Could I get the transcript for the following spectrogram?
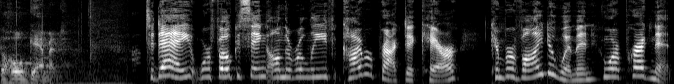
the whole gamut. Today, we're focusing on the relief chiropractic care can provide to women who are pregnant.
